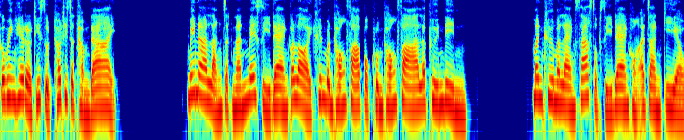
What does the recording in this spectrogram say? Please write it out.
ก็วิ่งให้เร็วที่สุดเท่าที่จะทำได้ ไม่นานหลังจากนั้นเมฆสีแดงก็ลอยขึ้นบนท้องฟ้าปกคลุมท้องฟ้าและพื้นดิน มันคือแมลงซากศพสีแดงของอาจารย์เกียว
